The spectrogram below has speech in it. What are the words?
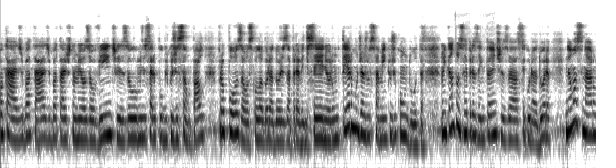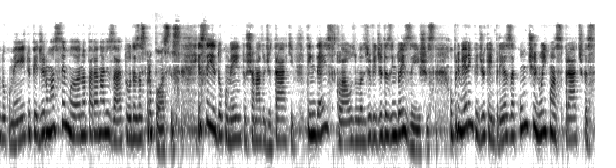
Bocardi, boa tarde, boa tarde também aos ouvintes. O Ministério Público de São Paulo propôs aos colaboradores da Prevent Senior um termo de ajustamento de conduta. No entanto, os representantes da seguradora não assinaram o documento e pediram uma semana para analisar todas as propostas. Esse documento, chamado de TAC, tem 10 cláusulas divididas em dois eixos. O primeiro é impedir que a empresa continue com as práticas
